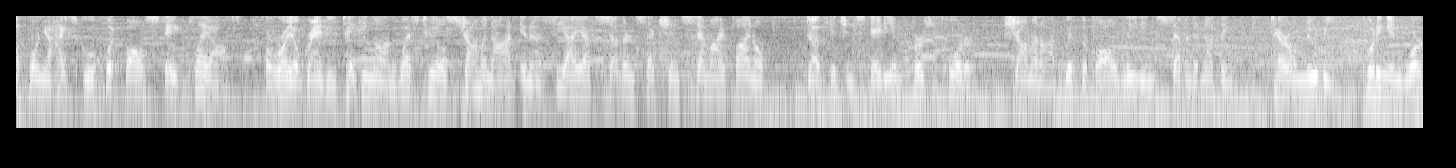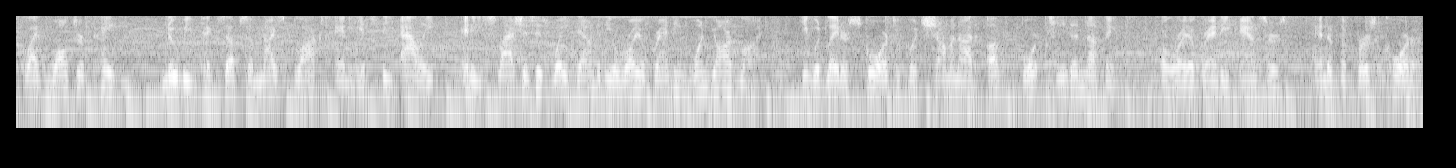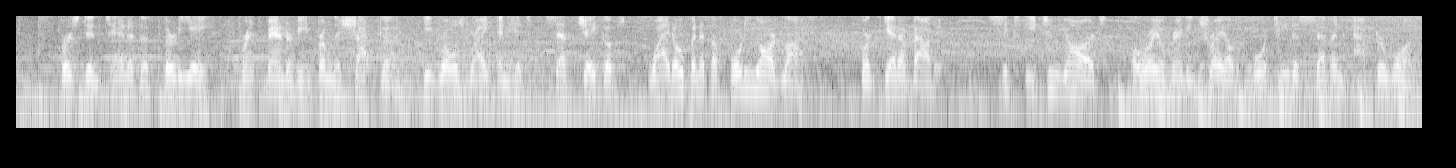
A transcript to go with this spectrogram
California High School Football State Playoffs. Arroyo Grande taking on West Hills Chaminade in a CIF Southern Section semifinal. Doug Hitchens Stadium, first quarter. Chaminade with the ball, leading 7 to nothing. Terrell Newby putting in work like Walter Payton. Newby picks up some nice blocks and hits the alley, and he slashes his way down to the Arroyo Grande one yard line. He would later score to put Chaminade up 14 to nothing. Arroyo Grande answers, end of the first quarter. First and 10 at the 38. Brent Vanderveen from the shotgun. He rolls right and hits Seth Jacobs wide open at the 40 yard line. Forget about it. 62 yards, Arroyo Grande trailed 14 to 7 after one.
